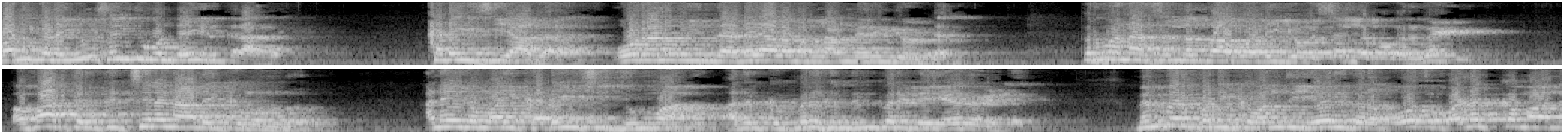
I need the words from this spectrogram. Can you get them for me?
பணிகளையும் செய்து கொண்டே இருக்கிறார்கள். கடைசியாக ஓரளவு இந்த அடையாளம் எல்லாம் நெருங்கிவிட்டது. பெருமனார் செல்லல்லாஹு அலைஹி செல்லம் அவர்கள் வஃபாத்திற்கு சில நாளைக்கு முன்பு அநேகமாய் கடைசி ஜும்மா அதற்கு பிறகு மெம்பரிலே ஏறவில்லை. மெம்பர் படிக்கு வந்து ஏறுகிற போது வழக்கமான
